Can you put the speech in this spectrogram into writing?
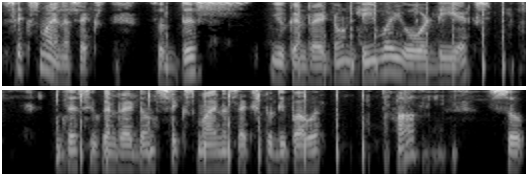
6 minus x. So this you can write down dy over dx. This you can write down 6 minus x to the power half. So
